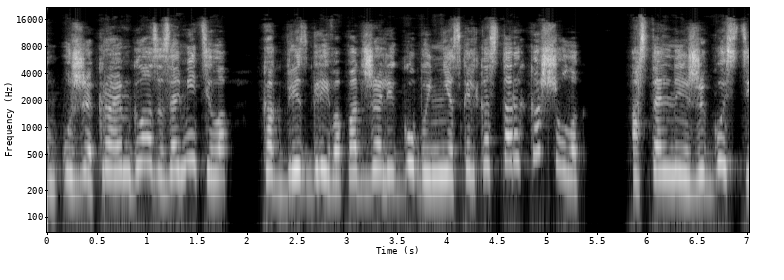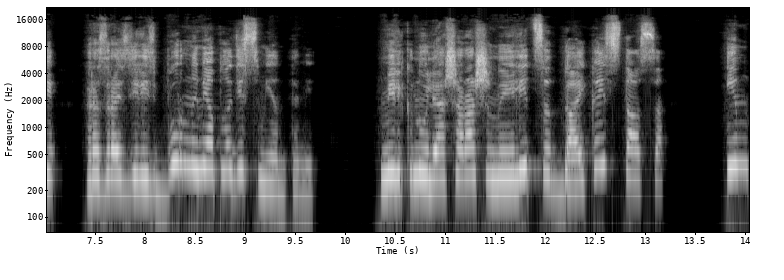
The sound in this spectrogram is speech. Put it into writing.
Потом уже краем глаза заметила, как брезгливо поджали губы несколько старых кошелок. Остальные же гости разразились бурными аплодисментами. Мелькнули ошарашенные лица Дайка и Стаса. Им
